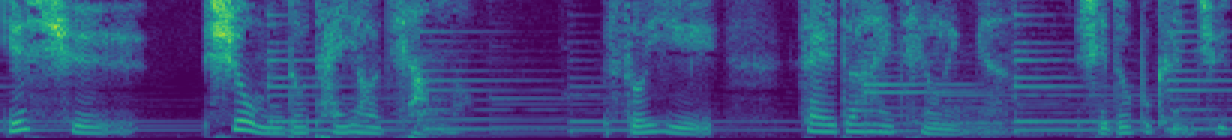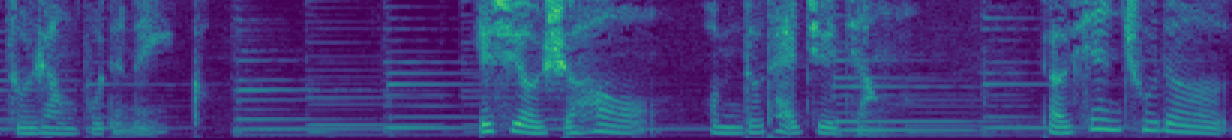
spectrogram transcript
也许是我们都太要强了，所以在一段爱情里面，谁都不肯去做让步的那一个。也许有时候我们都太倔强了。表现出的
